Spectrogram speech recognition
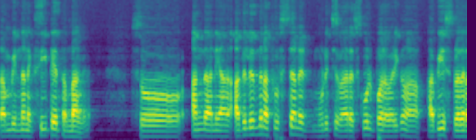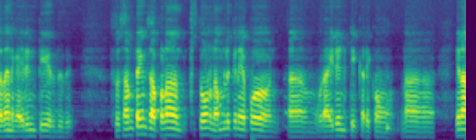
தம்பின்னு தான் எனக்கு சீட்டே தந்தாங்க. ஸோ அந்த அன்னை- அதுலேருந்து நான் ஃபிஃப்த் ஸ்டாண்டர்ட் முடித்து வேறு ஸ்கூல் போகிற வரைக்கும் அபிஸ் அபீஸ் பிரதராக தான் எனக்கு ஐடென்டிட்டியே இருந்தது. ஸோ சம்டைம்ஸ் அப்போல்லாம் தோணும் நம்மளுக்குன்னு எப்போ ஒரு ஐடென்டிட்டி கிடைக்கும்? நான் ஏன்னா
